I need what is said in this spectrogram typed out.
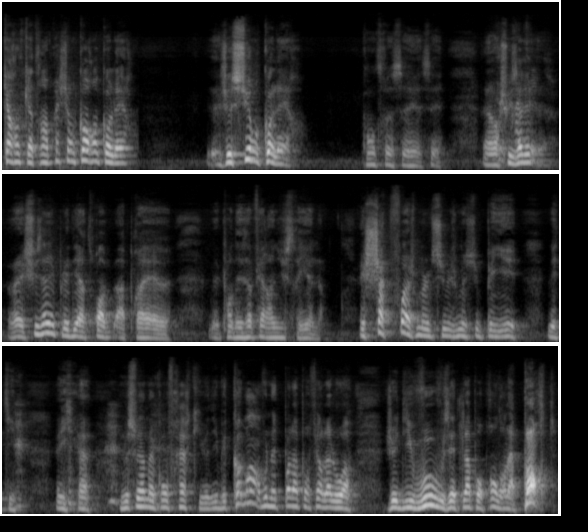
44 ans après, je suis encore en colère. Je suis en colère contre ces. Alors je suis, allé, je suis allé plaider à trois après pour des affaires industrielles. Et chaque fois, je me, suis, je me suis payé les types. Et je me souviens d'un confrère qui me dit Mais comment vous n'êtes pas là pour faire la loi? Je dis Vous, vous êtes là pour prendre la porte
